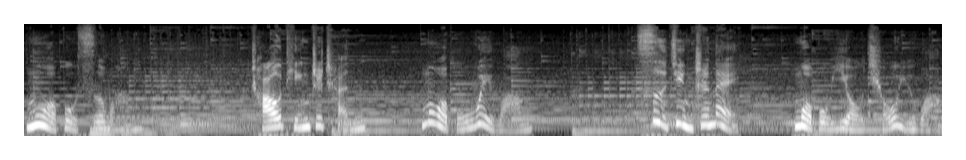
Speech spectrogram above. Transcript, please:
莫不思王；朝廷之臣，莫不畏王；四境之内，莫不有求于王。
